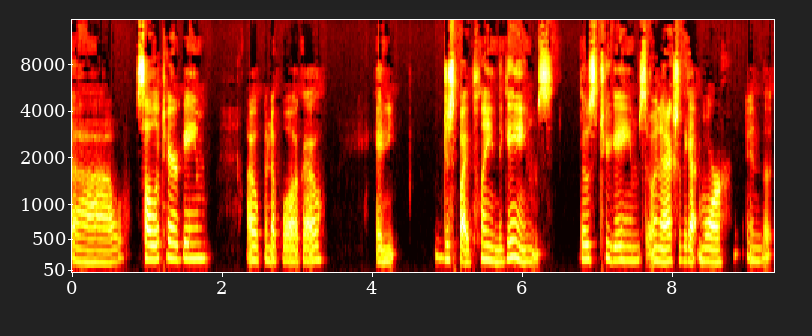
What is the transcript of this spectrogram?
uh, solitaire game I opened up a while ago, and just by playing the games, those two games, and I actually they got more in the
